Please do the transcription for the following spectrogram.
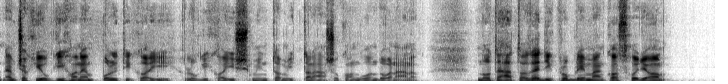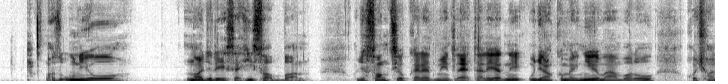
nem csak jogi, hanem politikai logika is, mint amit talán sokan gondolnának. No, tehát az egyik problémánk az, hogy a, az Unió nagy része hisz abban, hogy a szankciók eredményt lehet elérni, ugyanakkor meg nyilvánvaló, hogyha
